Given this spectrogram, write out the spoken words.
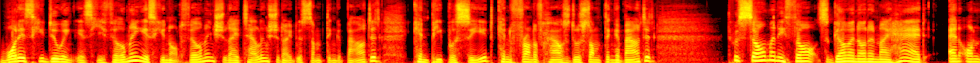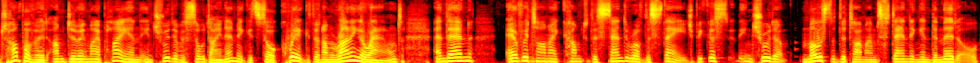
What is he doing? Is he filming? Is he not filming? Should I tell him? Should I do something about it? Can people see it? Can front of house do something about it? There were so many thoughts going on in my head, and on top of it, I'm doing my play, and Intruder is so dynamic, it's so quick that I'm running around, and then every time I come to the center of the stage, because the intruder, most of the time I'm standing in the middle,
